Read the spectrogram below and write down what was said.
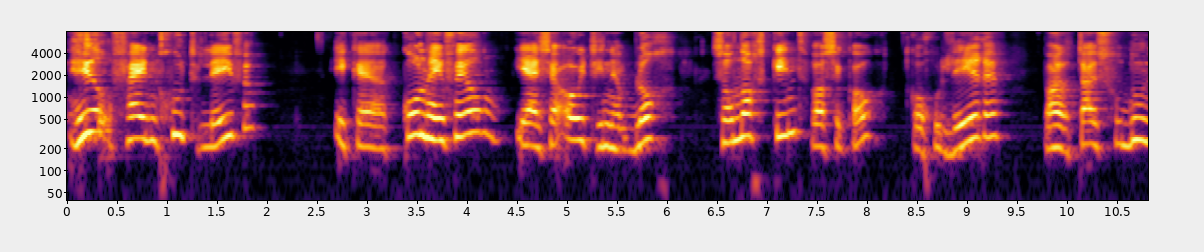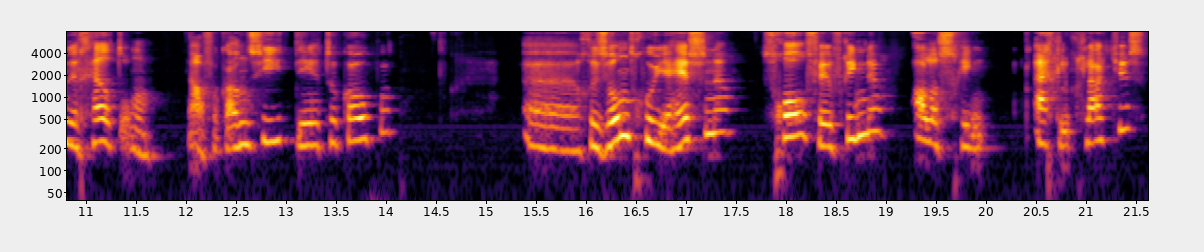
heel fijn, goed leven. Ik eh, kon heel veel. Jij zei ooit in een blog, zondagskind was ik ook. Ik kon goed leren. We hadden thuis voldoende geld om naar vakantie dingen te kopen. Eh, gezond, goede hersenen. School, veel vrienden. Alles ging eigenlijk gladjes.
